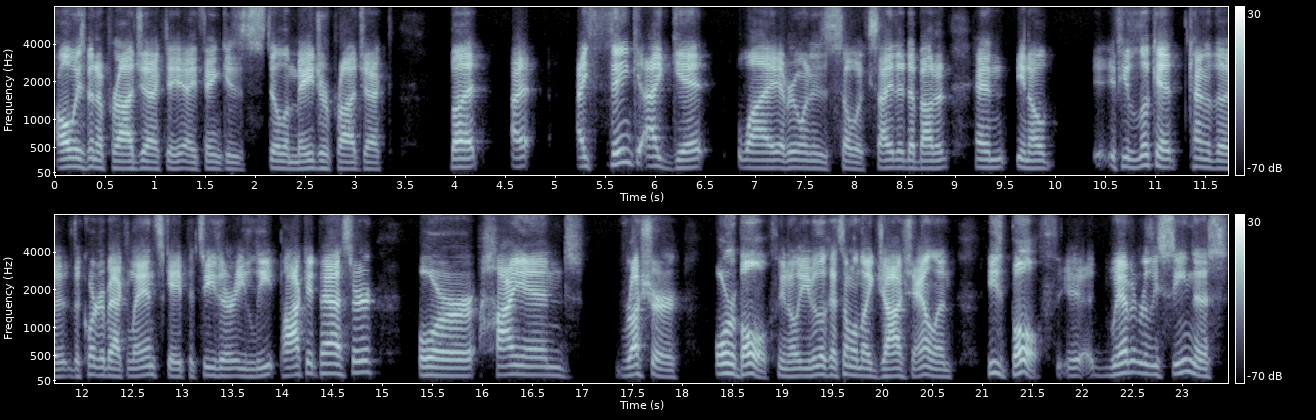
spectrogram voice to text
Always been a project. I, I think is still a major project, but I I think I get why everyone is so excited about it. And you know, if you look at kind of the the quarterback landscape, it's either elite pocket passer or high end rusher or both. You know, you look at someone like Josh Allen, he's both. We haven't really seen this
